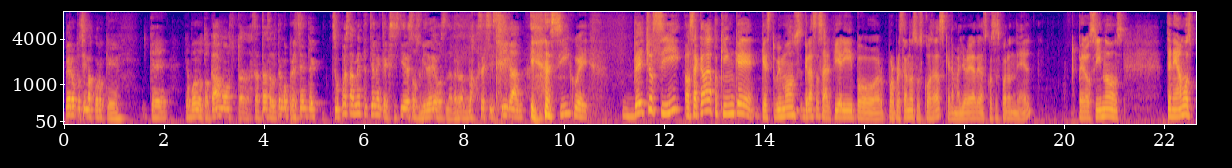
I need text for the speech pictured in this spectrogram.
pero pues sí me acuerdo que, que que bueno, tocamos, hasta lo tengo presente. Supuestamente tienen que existir esos videos, la verdad, no sé si sigan. sí, güey. De hecho, sí. O sea, cada toquín que, que estuvimos, gracias al Fieri por, por prestarnos sus cosas, que la mayoría de las cosas fueron de él. Pero sí nos, teníamos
